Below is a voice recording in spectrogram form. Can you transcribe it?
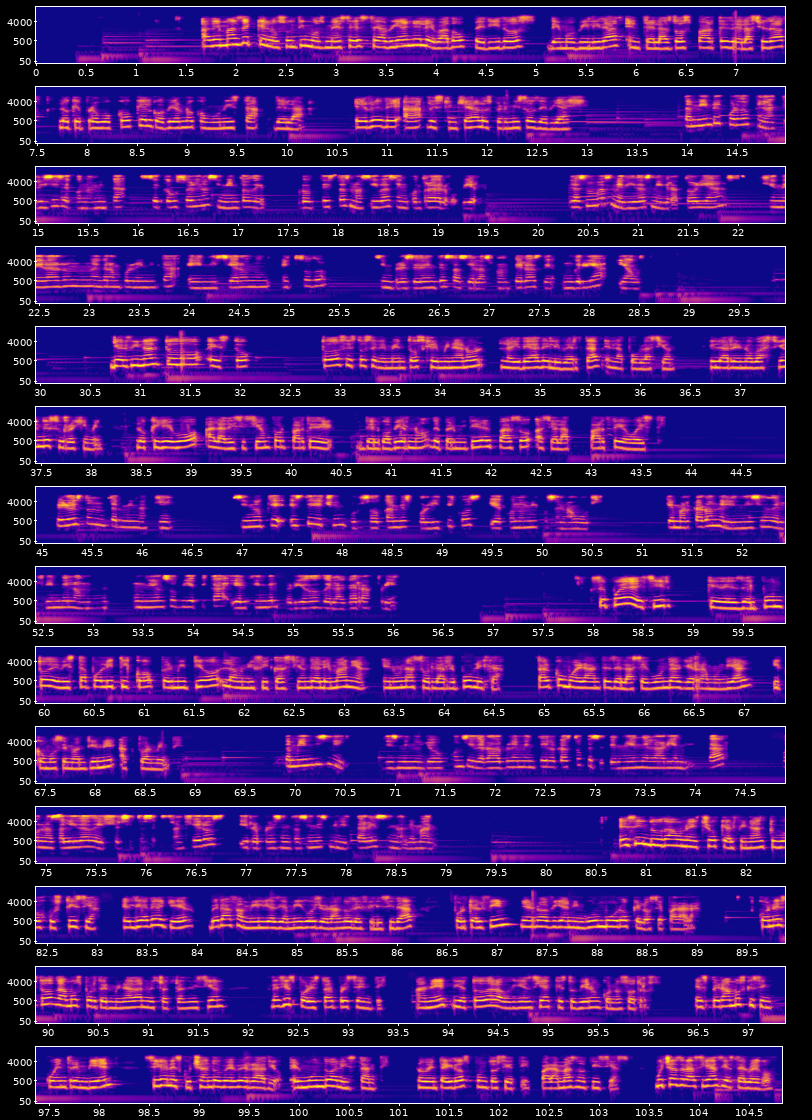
Además de que en los últimos meses se habían elevado pedidos de movilidad entre las dos partes de la ciudad, lo que provocó que el gobierno comunista de la RDA restringiera los permisos de viaje. También recuerdo que en la crisis económica se causó el nacimiento de protestas masivas en contra del gobierno. Las nuevas medidas migratorias generaron una gran polémica e iniciaron un éxodo sin precedentes hacia las fronteras de Hungría y Austria. Y al final todo esto, todos estos elementos germinaron la idea de libertad en la población y la renovación de su régimen, lo que llevó a la decisión por parte del gobierno de permitir el paso hacia la parte oeste. Pero esto no termina aquí, sino que este hecho impulsó cambios políticos y económicos en la URSS, que marcaron el inicio del fin de la Unión Soviética y el fin del periodo de la Guerra Fría. Se puede decir que desde el punto de vista político permitió la unificación de Alemania en una sola república, tal como era antes de la Segunda Guerra Mundial y como se mantiene actualmente. También disminuyó considerablemente el gasto que se tenía en el área militar con la salida de ejércitos extranjeros y representaciones militares en Alemania. Es sin duda un hecho que al final tuvo justicia. El día de ayer, ver a familias y amigos llorando de felicidad porque al fin ya no había ningún muro que los separara. Con esto damos por terminada nuestra transmisión. Gracias por estar presente. Anet y a toda la audiencia que estuvieron con nosotros. Esperamos que se encuentren bien, sigan escuchando Bebe Radio, El Mundo al Instante, 92.7, para más noticias. Muchas gracias y hasta luego.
